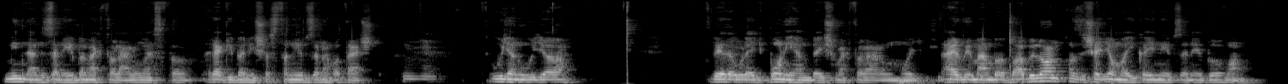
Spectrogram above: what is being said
Minden zenében megtalálom ezt a regiben is, ezt a népzene hatást. Igen. Ugyanúgy a például egy Bonnie M-be is megtalálom, hogy I Remember Babylon, az is egy jamaikai népzenéből van.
